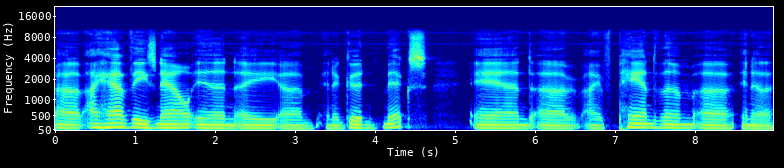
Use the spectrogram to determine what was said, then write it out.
Uh, I have these now in a um, in a good mix and uh, I've panned them uh, in a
